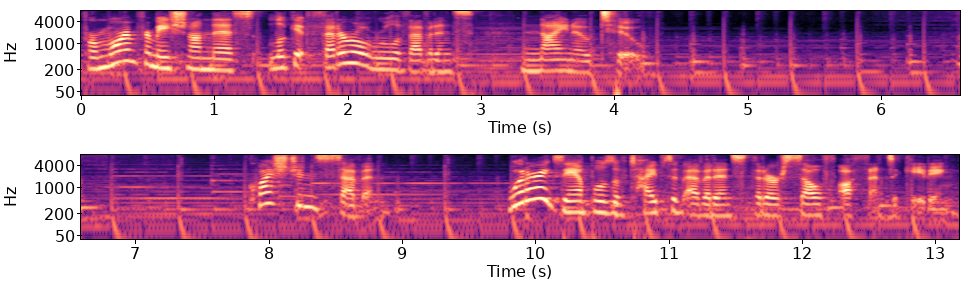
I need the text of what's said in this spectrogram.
For more information on this, look at Federal Rule of Evidence 902. Question 7. What are examples of types of evidence that are self authenticating?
